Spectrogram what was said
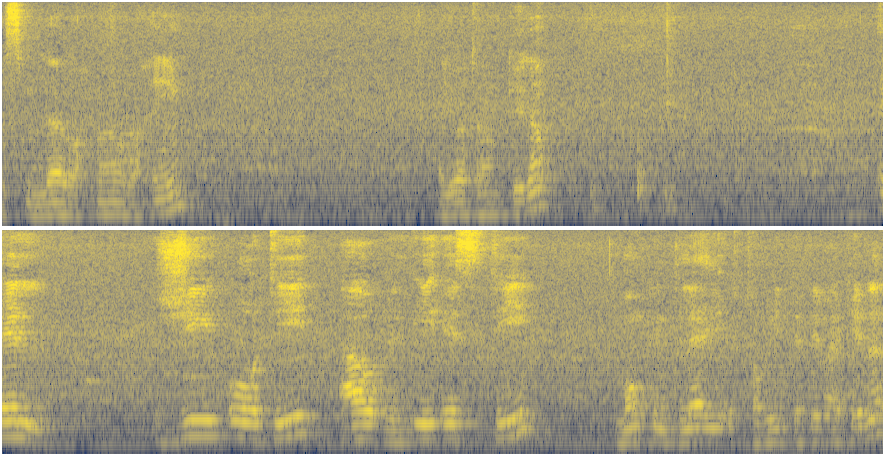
بسم الله الرحمن الرحيم. أيوه تمام كده. ال GOT أو ال AST ممكن تلاقي الطبيب كاتبها كده.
